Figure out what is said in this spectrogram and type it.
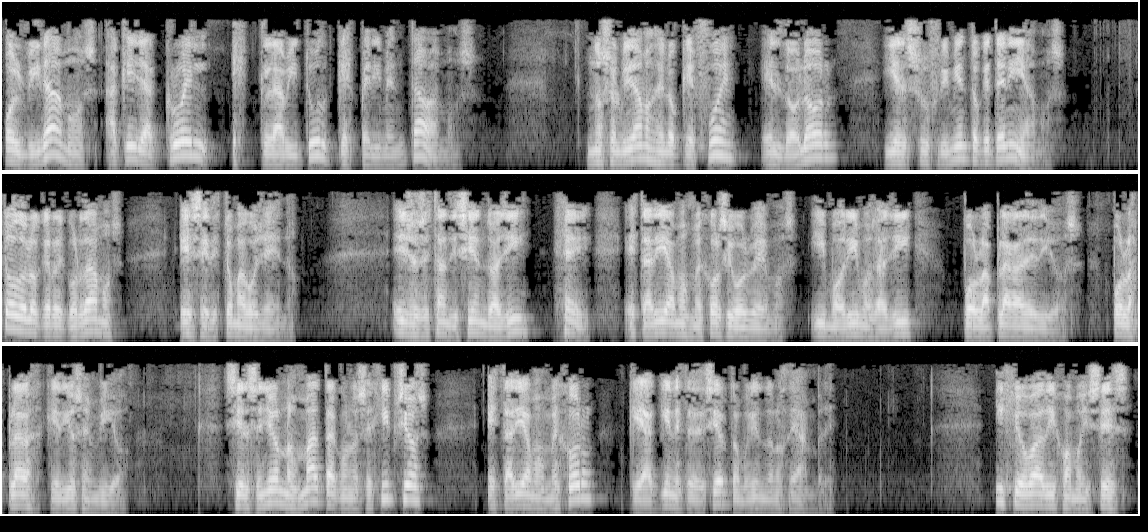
Olvidamos aquella cruel esclavitud que experimentábamos. Nos olvidamos de lo que fue el dolor y el sufrimiento que teníamos. Todo lo que recordamos es el estómago lleno. Ellos están diciendo allí, hey, estaríamos mejor si volvemos y morimos allí por la plaga de Dios, por las plagas que Dios envió. Si el Señor nos mata con los egipcios, estaríamos mejor que aquí en este desierto muriéndonos de hambre. Y Jehová dijo a Moisés,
